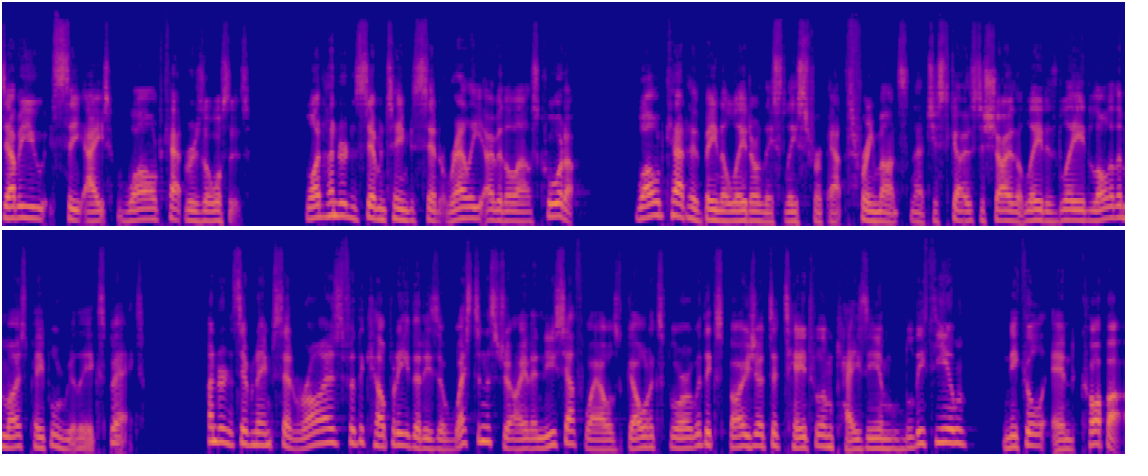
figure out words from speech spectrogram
WC8 Wildcat Resources. 117% rally over the last quarter. Wildcat have been a leader on this list for about three months, and that just goes to show that leaders lead longer than most people really expect. 117% rise for the company that is a Western Australian and New South Wales gold explorer with exposure to tantalum, caesium, lithium, nickel, and copper.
